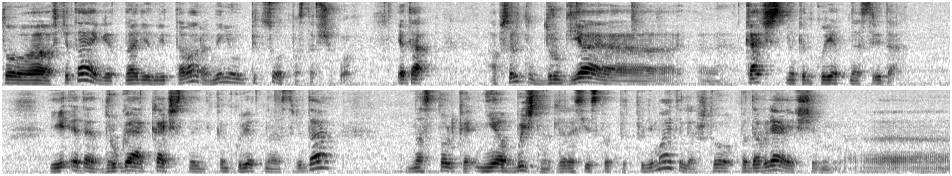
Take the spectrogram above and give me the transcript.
то э, в Китае, говорит, на один вид товара минимум 500 поставщиков. Это абсолютно другая э, качественная конкурентная среда. И эта другая качественная конкурентная среда настолько необычна для российского предпринимателя, что в подавляющем э,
